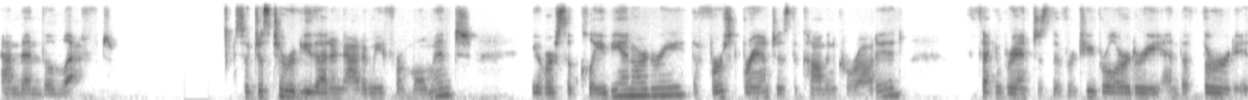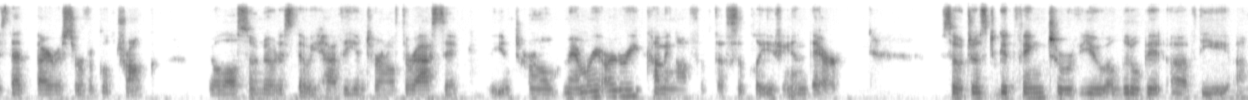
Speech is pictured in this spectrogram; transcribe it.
and then the left. So just to review that anatomy for a moment, we have our subclavian artery. The first branch is the common carotid. Second branch is the vertebral artery, and the third is that thyrocervical trunk. You'll also notice that we have the internal thoracic, the internal mammary artery coming off of the subclavian there. So just a good thing to review a little bit of the um,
